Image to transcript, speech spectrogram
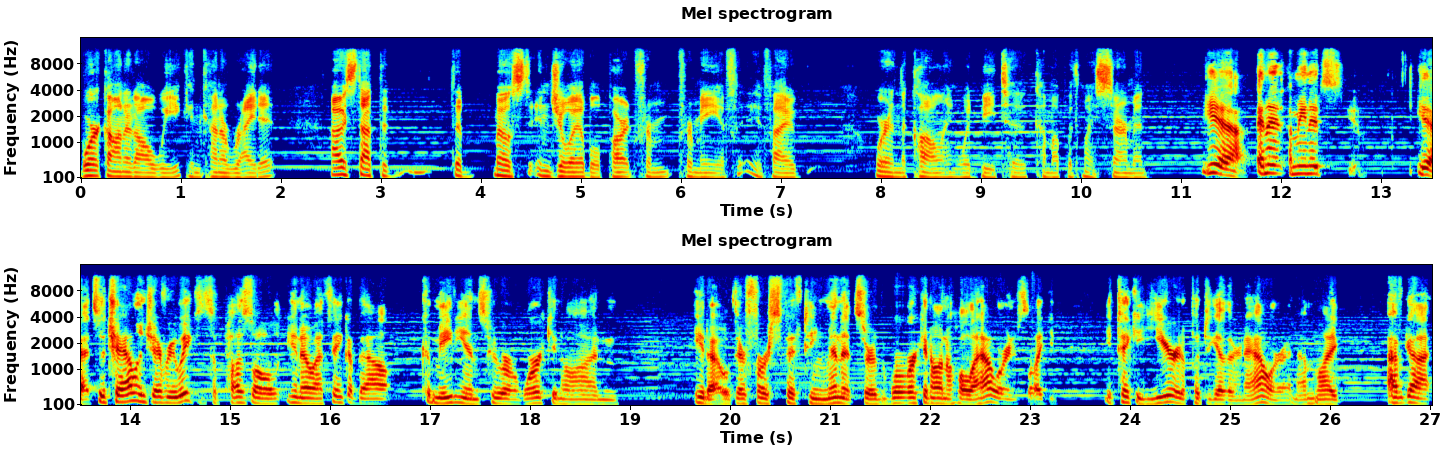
work on it all week and kind of write it. I always thought that the most enjoyable part for for me, if if I were in the calling, would be to come up with my sermon. Yeah, and it, I mean it's yeah, it's a challenge every week. It's a puzzle. You know, I think about comedians who are working on, you know, their first fifteen minutes or working on a whole hour, and it's like you, you take a year to put together an hour, and I'm like, I've got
